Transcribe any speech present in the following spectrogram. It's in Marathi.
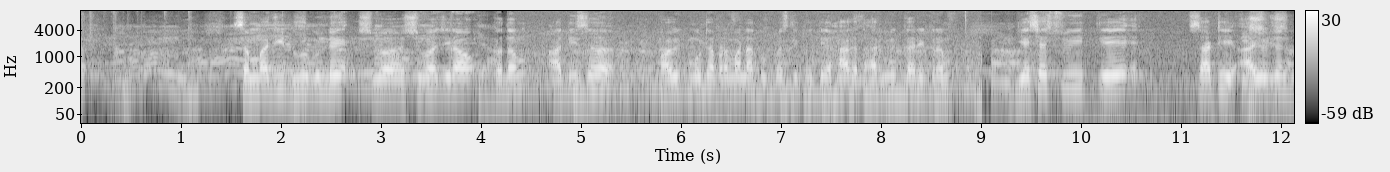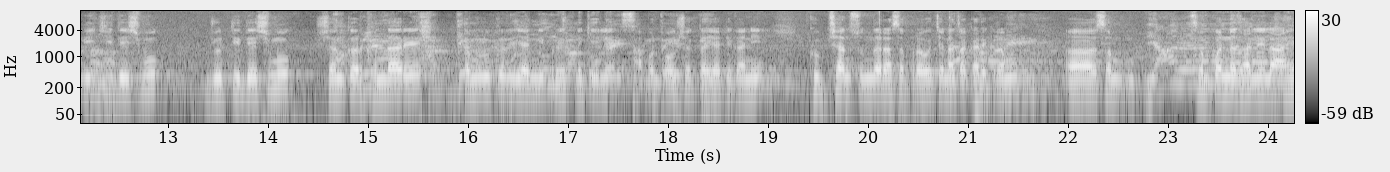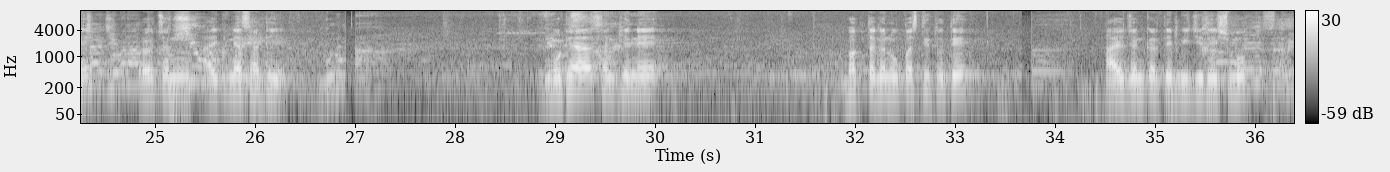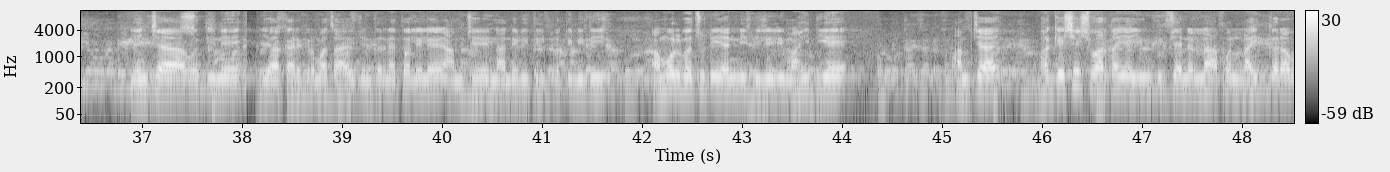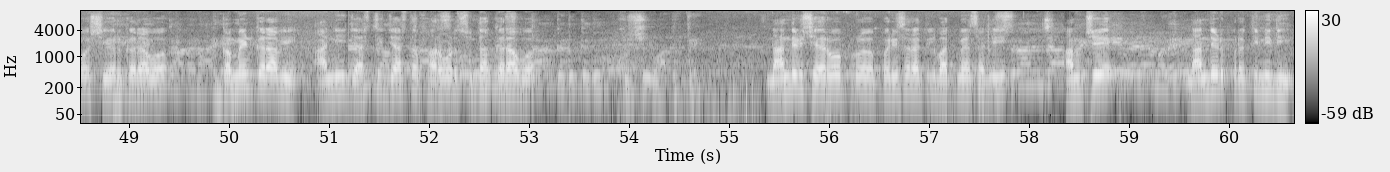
संभाजी धुळगुंडे शिव शिवाजीराव कदम आदीसह भाविक मोठ्या प्रमाणात उपस्थित होते. हा धार्मिक कार्यक्रम यशस्वीतेसाठी आयोजन बी जी देशमुख ज्योती देशमुख शंकर खंदारे तमलुकर यांनी प्रयत्न केले. आपण पाहू शकता या ठिकाणी खूप छान सुंदर असा प्रवचनाचा कार्यक्रम सं संपन्न झालेला आहे. प्रवचन ऐकण्यासाठी मोठ्या संख्येने भक्तगण उपस्थित होते. आयोजनकर्ते बी जी देशमुख यांच्या वतीने या कार्यक्रमाचं आयोजन करण्यात आलेले आहे. आमचे नांदेड येथील प्रतिनिधी अमोल बचुटे यांनी दिलेली माहिती आहे. आमच्या भाग्यशेष वार्ता या यूट्यूब चॅनलला आपण लाईक करावं शेअर करावं कमेंट करावी आणि जास्तीत जास्त फॉरवर्डसुद्धा करावं. खुशी वाटते नांदेड शहर व प्र परिसरातील बातम्यांसाठी आमचे नांदेड प्रतिनिधी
